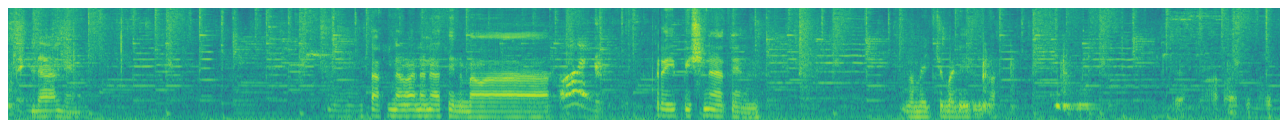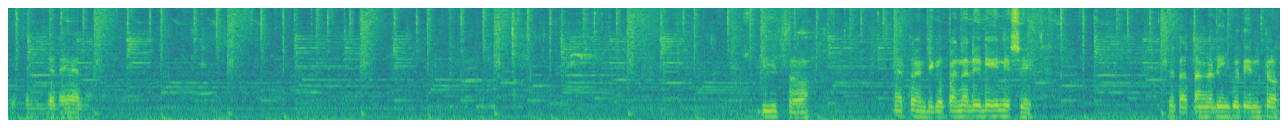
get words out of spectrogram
Sa ilalim. Tank ng ano natin, mga crayfish natin na medyo maliit. Yan, makakakita makikita nila na yan. ah. Dito, ito hindi ko pa nalilinis eh. Natatanggalin ko din to.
